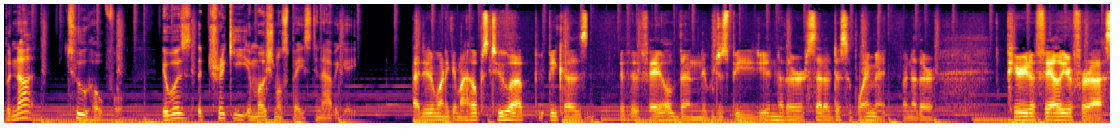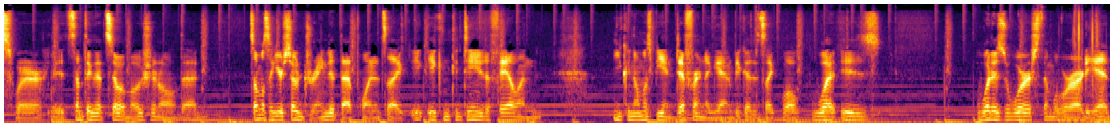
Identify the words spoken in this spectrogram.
but not too hopeful. It was a tricky emotional space to navigate. I didn't want to get my hopes too up because if it failed, then it would just be another set of disappointment, another period of failure for us where it's something that's so emotional that it's almost like you're so drained at that point. It's like it, it can continue to fail and you can almost be indifferent again because it's like, well, what is what is worse than what we're already in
